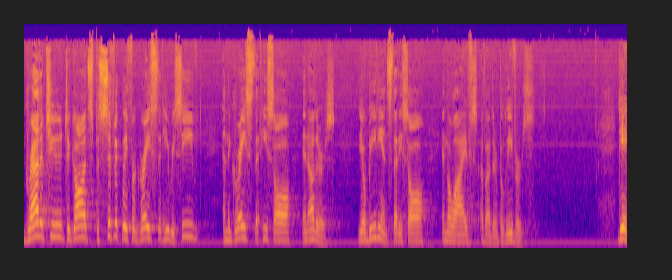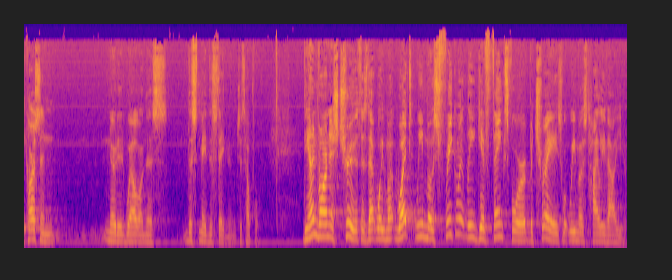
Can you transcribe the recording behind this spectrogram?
Gratitude to God specifically for grace that he received and the grace that he saw in others the obedience that he saw in the lives of other believers. D.A. Carson noted well on this, this made this statement, which is helpful. The unvarnished truth is that what we most frequently give thanks for betrays what we most highly value.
